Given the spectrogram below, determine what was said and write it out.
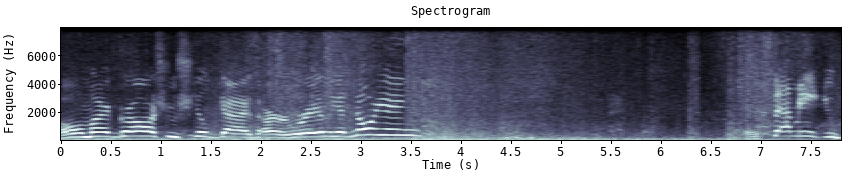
Oh my gosh, you shield guys are really annoying! Don't stab me, you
